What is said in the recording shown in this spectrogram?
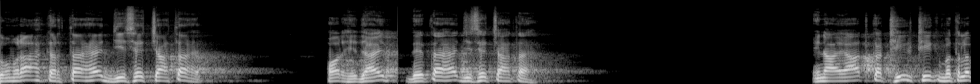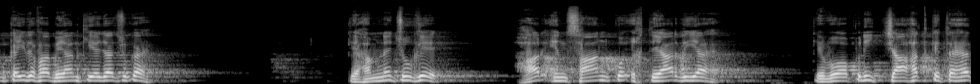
گمراہ کرتا ہے جسے چاہتا ہے اور ہدایت دیتا ہے جسے چاہتا ہے۔ ان آیات کا ٹھیک ٹھیک مطلب کئی دفعہ بیان کیا جا چکا ہے کہ ہم نے چونکہ ہر انسان کو اختیار دیا ہے کہ وہ اپنی چاہت کے تحت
